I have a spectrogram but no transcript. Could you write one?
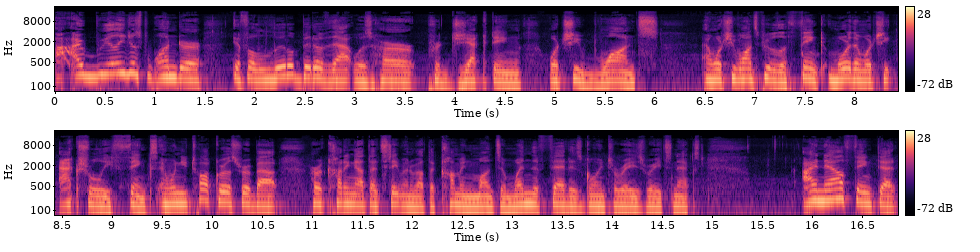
I really just wonder if a little bit of that was her projecting what she wants and what she wants people to think more than what she actually thinks. And when you talk, Grocer, about her cutting out that statement about the coming months and when the Fed is going to raise rates next, I now think that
